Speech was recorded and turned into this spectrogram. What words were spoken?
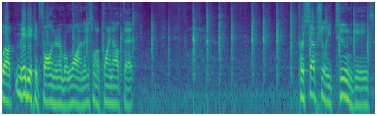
well, maybe it could fall under number one. I just want to point out that perceptually tuned gains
